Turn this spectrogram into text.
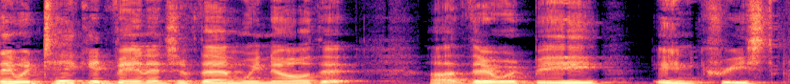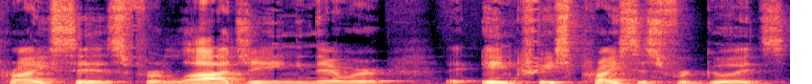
they would take advantage of them. We know that uh, there would be increased prices for lodging, and there were increased prices for goods.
